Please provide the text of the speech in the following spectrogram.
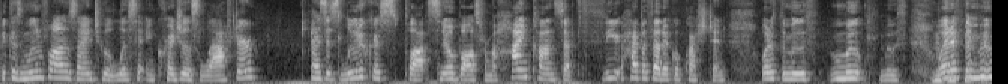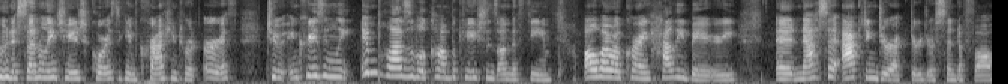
because Moonfall is designed to elicit incredulous laughter as its ludicrous plot snowballs from a high concept the- hypothetical question what if the moon, mo- mooth, what if the moon suddenly changed course and came crashing toward earth to increasingly implausible complications on the theme all while requiring halle berry and nasa acting director jacinda fowler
